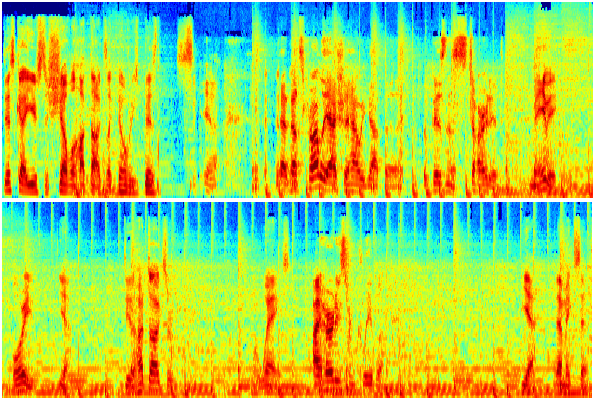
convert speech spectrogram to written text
this guy used to shovel hot dogs like nobody's business. yeah. Yeah, that's probably actually how we got the the business started. Maybe, or you, yeah, dude, hot dogs or or wangs. I heard he's from Cleveland. Yeah, that makes sense.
